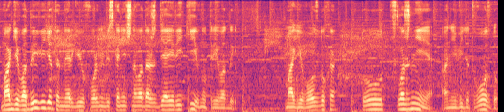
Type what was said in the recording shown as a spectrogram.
Маги воды видят энергию в форме бесконечного дождя и реки внутри воды. Маги воздуха Тут сложнее, они видят воздух.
